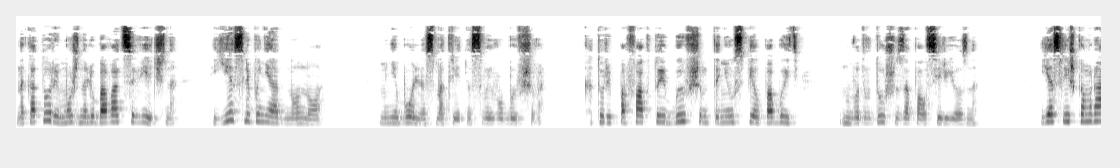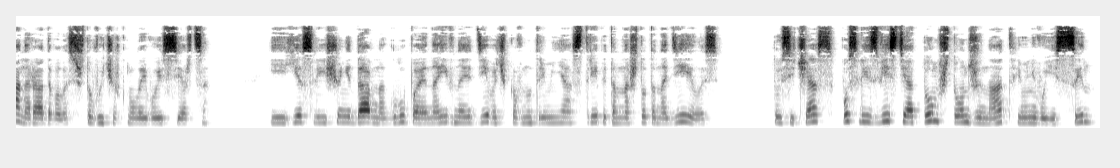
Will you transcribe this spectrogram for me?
на который можно любоваться вечно, если бы не одно «но». Мне больно смотреть на своего бывшего, который по факту и бывшим-то не успел побыть, но вот в душу запал серьезно. Я слишком рано радовалась, что вычеркнула его из сердца. И если еще недавно глупая наивная девочка внутри меня с трепетом на что-то надеялась, то сейчас, после известия о том, что он женат и у него есть сын,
